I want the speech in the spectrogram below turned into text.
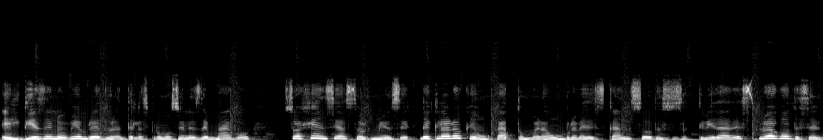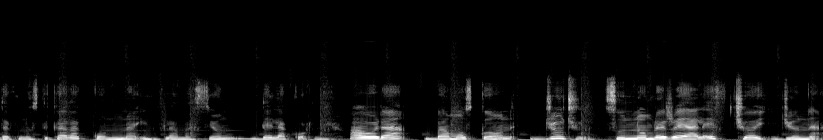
El 10 de noviembre, durante las promociones de Mago, su agencia, Sword Music, declaró que Unha tomará un breve descanso de sus actividades luego de ser diagnosticada con una inflamación de la córnea. Ahora vamos con Juju. Su nombre real es Choi Yuna.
